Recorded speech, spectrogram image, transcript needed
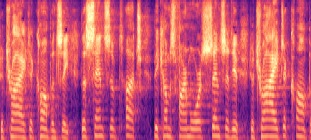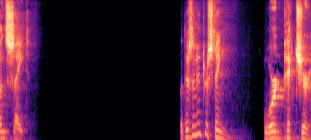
to try to compensate. The sense of touch becomes far more sensitive to try to compensate. But there's an interesting word picture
